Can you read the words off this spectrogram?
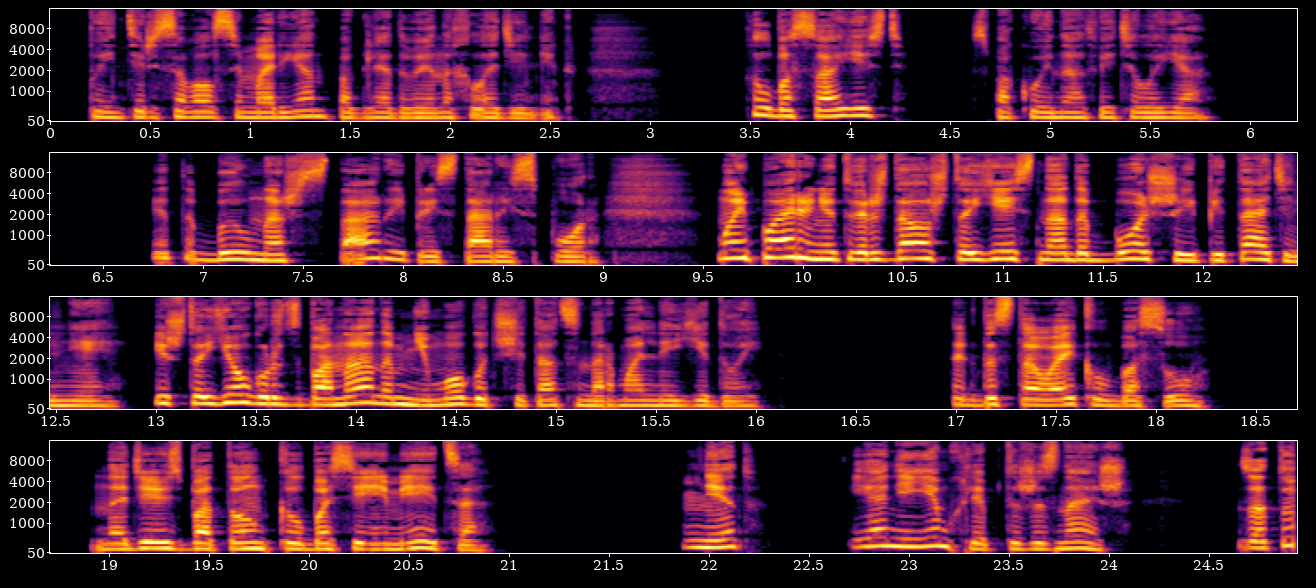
— поинтересовался Марьян, поглядывая на холодильник. «Колбаса есть», — спокойно ответила я. Это был наш старый-престарый спор — мой парень утверждал, что есть надо больше и питательнее, и что йогурт с бананом не могут считаться нормальной едой. Так доставай колбасу. Надеюсь, батон к колбасе имеется? Нет, я не ем хлеб, ты же знаешь. Зато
